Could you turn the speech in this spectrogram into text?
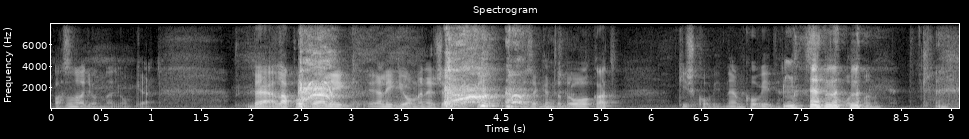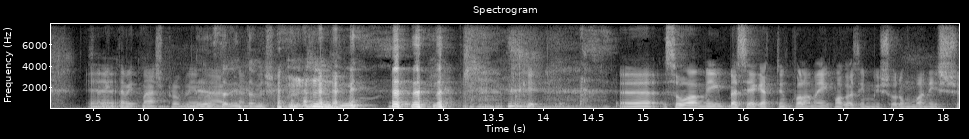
Az nagyon-nagyon kell. De Laporta elég, elég jól menedzseleti ezeket a dolgokat. Kis Covid, nem Covid? Szerintem itt más probléma. Szerintem is. okay. Szóval még beszélgettünk valamelyik magazinműsorunkban is,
